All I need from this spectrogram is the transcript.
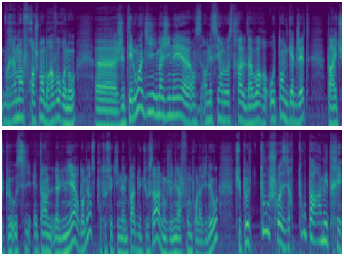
vraiment franchement bravo Renault. Euh, j'étais loin d'imaginer euh, en, essayant le Austral d'avoir autant de gadgets. Pareil, tu peux aussi éteindre la lumière d'ambiance pour tous ceux qui n'aiment pas du tout ça. Donc je l'ai mis à fond pour la vidéo. Tu peux tout choisir, tout paramétrer.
